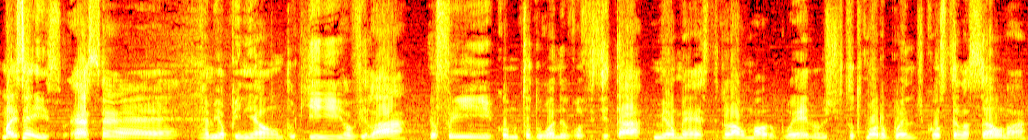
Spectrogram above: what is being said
Mas é isso. Essa é, é a minha opinião do que eu vi lá. Eu fui, como todo ano, eu vou visitar meu mestre lá, o Mauro Bueno, no Instituto Mauro Bueno de Constelação lá.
